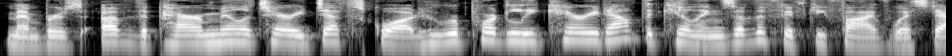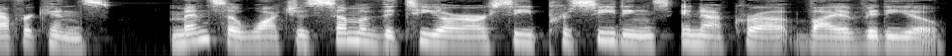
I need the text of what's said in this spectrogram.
members of the paramilitary death squad who reportedly carried out the killings of the 55 West Africans. Mensah watches some of the TRRC proceedings in Accra via video.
